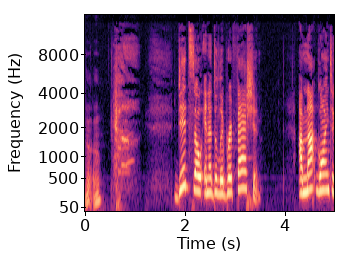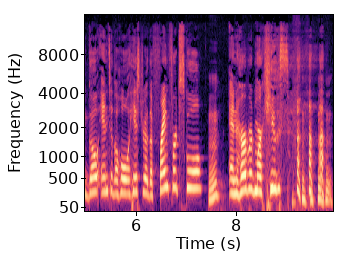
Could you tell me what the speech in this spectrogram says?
did so in a deliberate fashion. I'm not going to go into the whole history of the Frankfurt School hmm? and Herbert Marcuse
